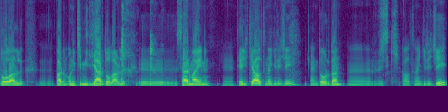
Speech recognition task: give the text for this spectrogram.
dolarlık e, pardon 12 milyar dolarlık e, sermayenin e, tehlike altına gireceği yani doğrudan e, risk altına gireceği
